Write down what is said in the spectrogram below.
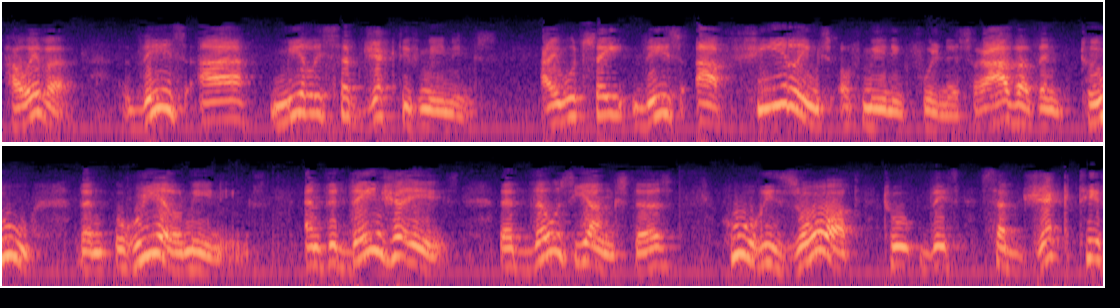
However, these are merely subjective meanings. I would say these are feelings of meaningfulness rather than true, than real meanings. And the danger is that those youngsters who resort to this subjective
